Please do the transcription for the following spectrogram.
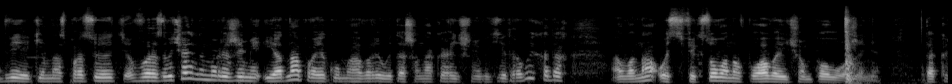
Дві, які в нас працюють в звичайному режимі, і одна, про яку ми говорили, те, що на коричневих гідровиходах, вона ось фіксована в плаваючому положенні. Так,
